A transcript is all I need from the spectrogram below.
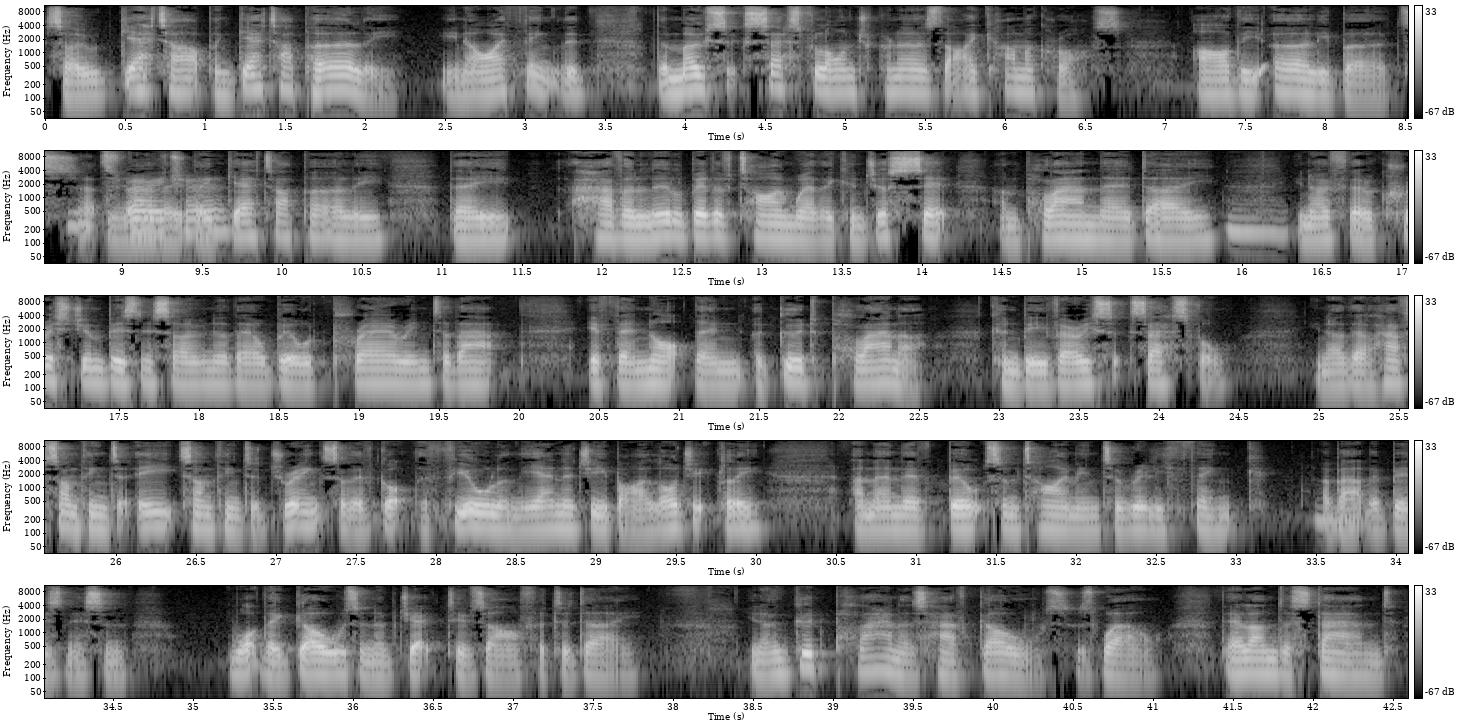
So get up and get up early. You know, I think that the most successful entrepreneurs that I come across are the early birds. That's You know, very they, true. They get up early. They have a little bit of time where they can just sit and plan their day. Mm. You know, if they're a Christian business owner, they'll build prayer into that. If they're not, then a good planner can be very successful. You know, they'll have something to eat, something to drink, so they've got the fuel and the energy biologically, and then they've built some time in to really think about their business and what their goals and objectives are for today. You know, good planners have goals as well. They'll understand,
